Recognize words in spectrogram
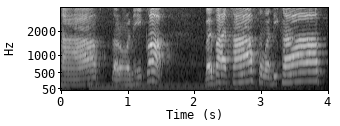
ครับสำหรับวันนี้ก็บายบายครับ สวัสดีครับ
